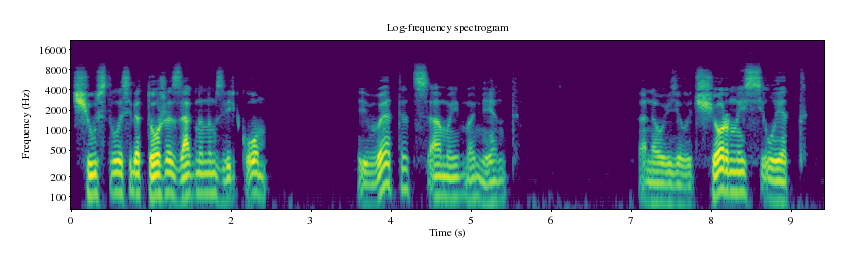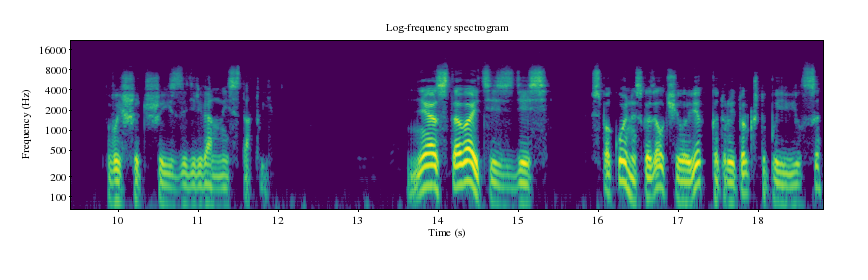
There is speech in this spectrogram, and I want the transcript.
чувствовала себя тоже загнанным зверьком. И в этот самый момент она увидела черный силуэт, вышедший из-за деревянной статуи. «Не оставайтесь здесь», — спокойно сказал человек, который только что появился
